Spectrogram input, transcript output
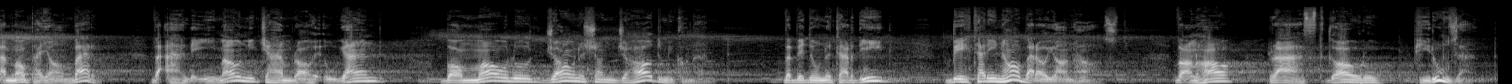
اما پیامبر و اهل ایمانی که همراه اویند با مال و جانشان جهاد می کنند و بدون تردید بهترین ها برای آنهاست و آنها رستگار و پیروزند.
